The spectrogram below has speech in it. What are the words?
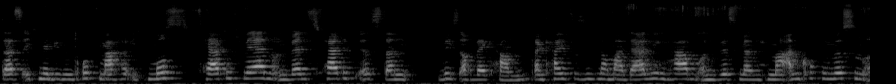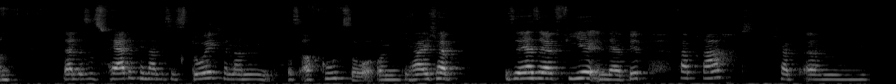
dass ich mir diesen Druck mache, ich muss fertig werden und wenn es fertig ist, dann will ich es auch weg haben. Dann kann ich es nicht nochmal da liegen haben und will es mir nicht mal angucken müssen und dann ist es fertig und dann ist es durch und dann ist auch gut so. Und ja, ich habe sehr, sehr viel in der Bib verbracht. Ich habe ähm,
